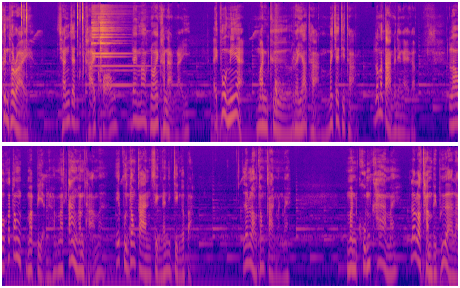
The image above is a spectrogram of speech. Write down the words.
ขึ้นเท่าไหร่ ฉันจะขายของได้มากน้อยขนาดไหน ไอ้พวกนี้มันคือระยะทางไม่ใช่ทิศทาง แล้วมันต่างกันยังไงครับ เราก็ต้องมาเปลี่ยนนะครับมาตั้งคำถามว่าเอ๊ะคุณต้องการสิ่งนั้นจริงๆหรือเปล่าแล้วเราต้องการมันไหมมันคุ้มค่าไหม แล้วเราทำไปเพื่ออะไร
